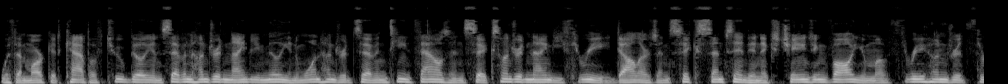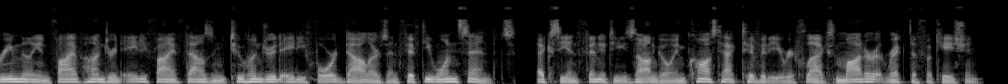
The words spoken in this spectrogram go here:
With a market cap of $2,790,117,693.06 and an exchanging volume of $303,585,284.51, Axie Infinity's ongoing cost activity reflects moderate rectification.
